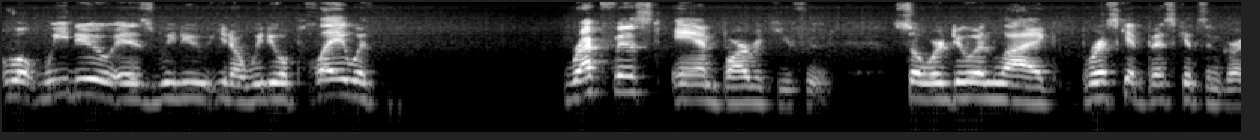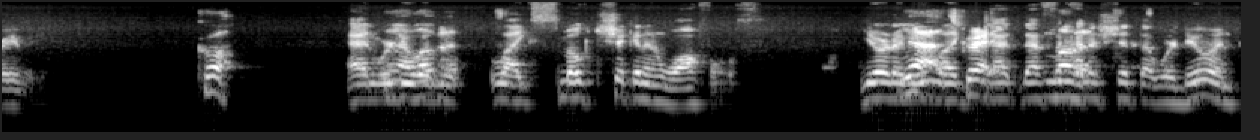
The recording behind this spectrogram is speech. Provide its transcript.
What we do is we do you know we do a play with breakfast and barbecue food. So we're doing like brisket, biscuits, and gravy. Cool. And we're yeah, doing like smoked chicken and waffles. You know what I yeah, mean? Like great. that, that's love the kind it. of shit that we're doing,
